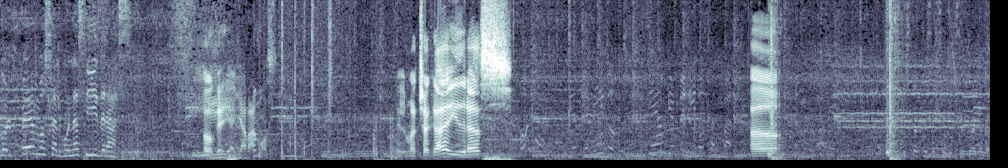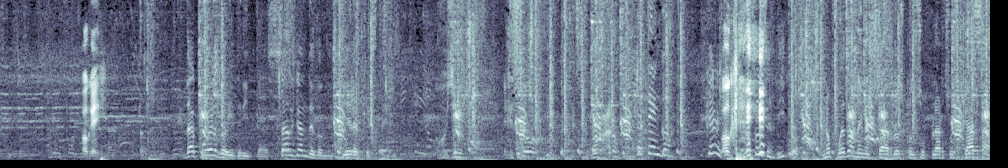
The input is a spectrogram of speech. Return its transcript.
Golpeemos algunas hidras. Sí, Ok. allá vamos. El machaca hidras. Ah. Ok. De acuerdo, hidritas. Salgan de donde quiera que estén. Oye, eso es raro. Te tengo. ¿Qué? Ok. No son cerditos. No puedo amenazarlos con soplar sus casas.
